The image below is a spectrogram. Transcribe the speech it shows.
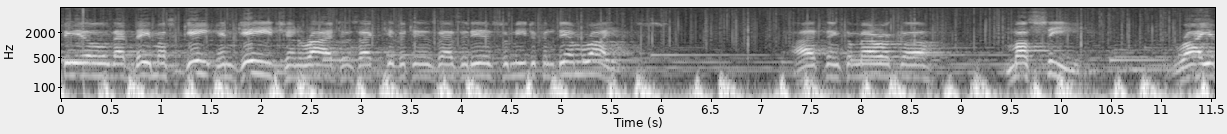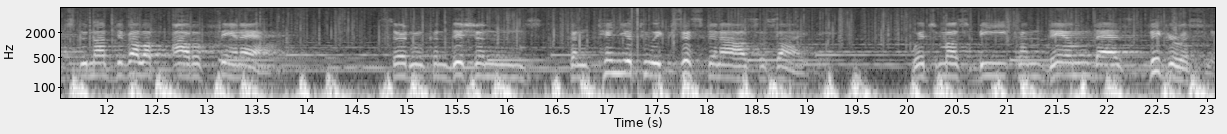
feel that they must ga- engage in riotous activities as it is for me to condemn riots. I think America must see riots do not develop out of thin air. Certain conditions continue to exist in our society which must be condemned as vigorously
